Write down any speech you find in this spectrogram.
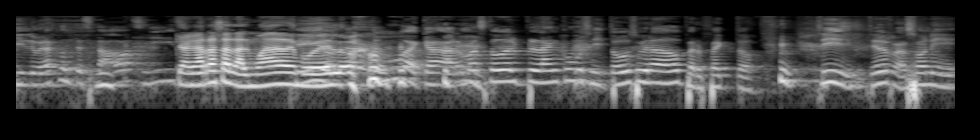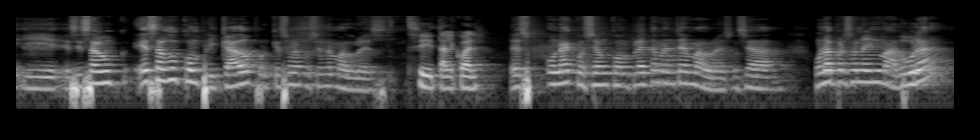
Y le hubiera contestado así. Que agarras a la almohada de modelo. O sea, tú acá armas todo el plan como si todo se hubiera dado perfecto. Sí, tienes razón y, y es, algo, es algo complicado porque es una cuestión de madurez. Sí, tal cual. Es una cuestión completamente de madurez. O sea, una persona inmadura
